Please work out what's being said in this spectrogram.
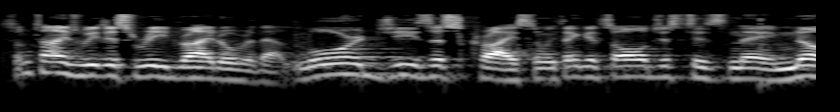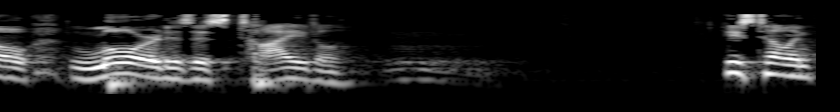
Sometimes we just read right over that Lord Jesus Christ, and we think it's all just his name. No, Lord is his title. He's telling,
